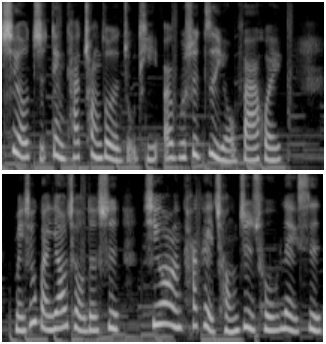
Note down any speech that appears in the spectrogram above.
是有指定他创作的主题，而不是自由发挥。美术馆要求的是，希望他可以重制出类似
